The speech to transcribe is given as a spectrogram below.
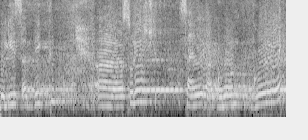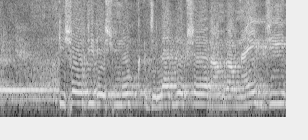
police अधीक्षक सुरेश साहेब घो घोळे किशोरजी देशमुख जिल्हाध्यक्ष रामराव नाईकजी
